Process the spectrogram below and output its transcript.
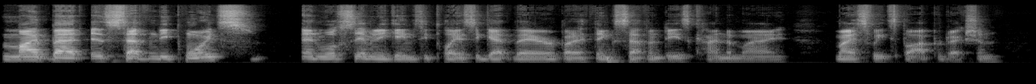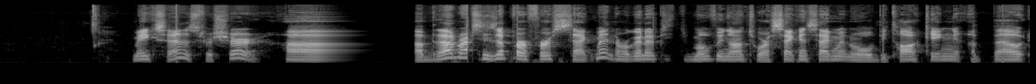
my bet is 70 points, and we'll see how many games he plays to get there. But I think 70 is kind of my my sweet spot prediction. Makes sense for sure. Uh, uh, that wraps things up our first segment, and we're going to be moving on to our second segment, and we'll be talking about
